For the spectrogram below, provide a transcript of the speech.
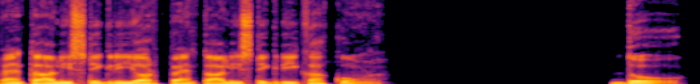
45 डिग्री और 45 डिग्री का कोण। दो,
